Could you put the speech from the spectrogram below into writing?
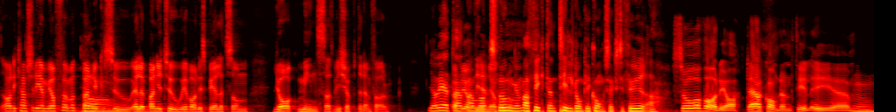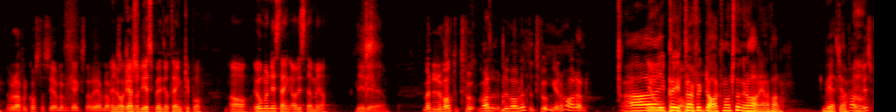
ja det kanske det är men jag har för mig att Banjo Ja. Kazooie, eller Banjo Tooie var det spelet som Jag minns att vi köpte den för Jag vet Ja, att man var tvungen, man fick den till Donkey Kong 64. Så var det ja, där kom den till i, eh, Mm. det var därför det kostade så jävla mycket extra det jävla Eller det var spelet. kanske det spelet jag tänker på Ja, jo men det, stäng, ja, det stämmer ja Det är det Men du, du var inte var, du var väl inte tvungen att ha den? Ja, Jo, i, Perfect man- Dark var man tvungen att ha den i alla fall. Vet jag. Ja. Visst,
